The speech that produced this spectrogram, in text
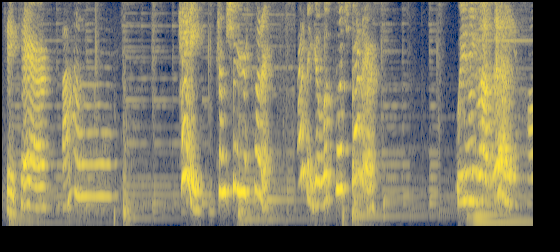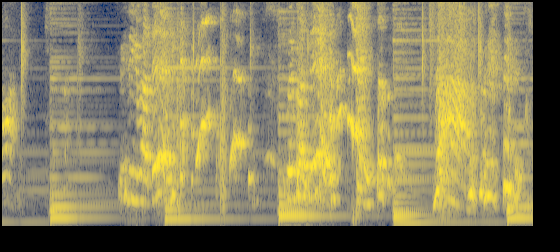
Take care. Bye. Hey, come show your sweater. I think it looks much better. What do you think about this? hot. What do you think about this? what about this? Rah!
